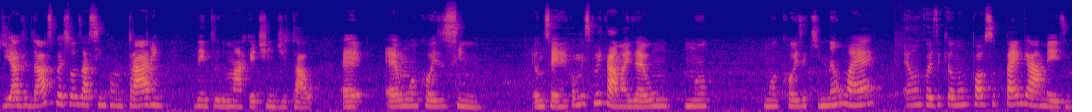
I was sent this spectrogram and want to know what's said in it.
de ajudar as pessoas a se encontrarem dentro do marketing digital. É, é uma coisa assim, eu não sei nem como explicar, mas é um, uma, uma coisa que não é, é uma coisa que eu não posso pegar mesmo.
